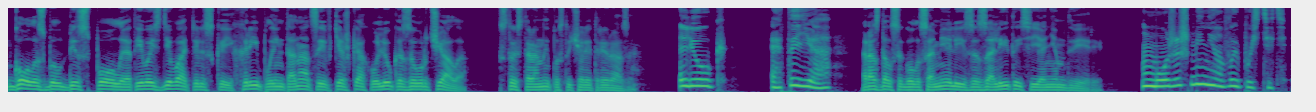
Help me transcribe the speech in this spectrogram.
Голос был бесполый, от его издевательской, хриплой интонации в кишках у Люка заурчало. С той стороны постучали три раза. «Люк, это я!» — раздался голос Амелии из-за залитой сиянием двери. «Можешь меня выпустить?»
